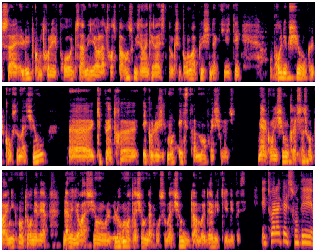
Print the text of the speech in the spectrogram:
ça lutte contre les fraudes, ça améliore la transparence, oui, ça m'intéresse. Donc c'est pour moi plus une activité de production que de consommation euh, qui peut être euh, écologiquement extrêmement précieuse. Mais à condition que ça soit pas uniquement tourné vers l'amélioration ou l'augmentation de la consommation d'un modèle qui est dépassé. Et toi là, quels sont tes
